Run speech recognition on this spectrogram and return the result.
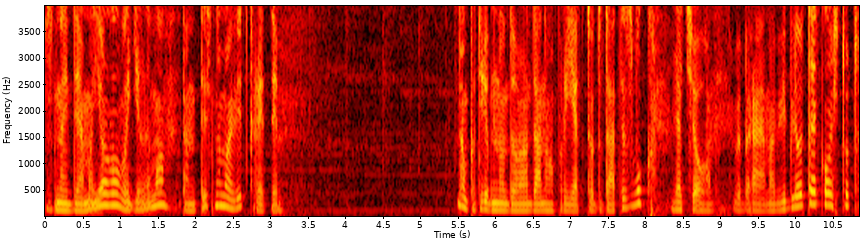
Знайдемо його, виділимо та натиснемо Відкрити. Нам потрібно до даного проєкту додати звук. Для цього вибираємо бібліотеку ось тут.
